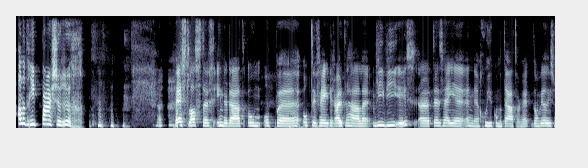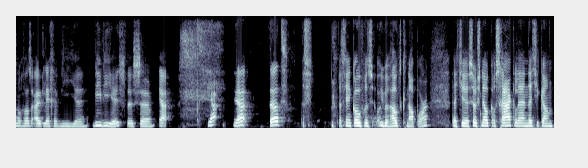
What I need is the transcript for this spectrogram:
alle drie paarse rug. Best lastig, inderdaad, om op, eh, op tv eruit te halen wie wie is. Eh, tenzij je een eh, goede commentator hebt. Dan wil je ze nog wel eens uitleggen wie wie, wie is. Dus ja. Ja. Ja, dat. Dat, dat vind ik overigens überhaupt knap hoor. Dat je zo snel kan schakelen en dat je kan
